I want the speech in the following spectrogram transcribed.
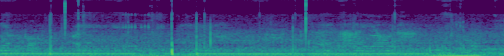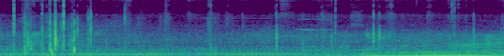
Ayan po. Ay. Ay, ayaw na. Oh.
